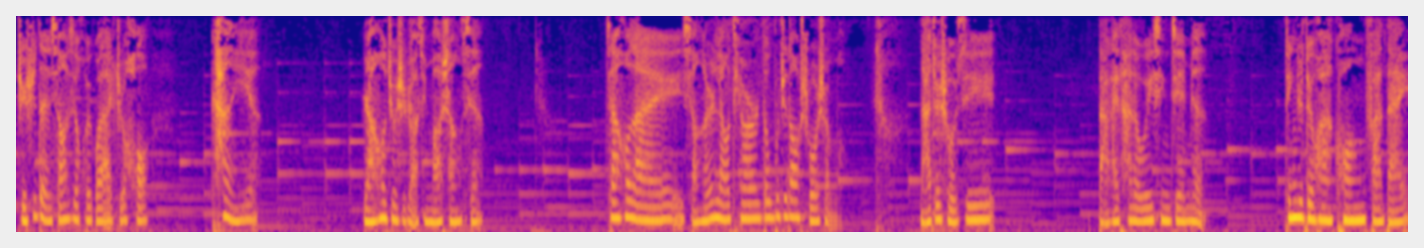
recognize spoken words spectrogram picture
只是等消息回过来之后，看一眼，然后就是表情包上线。再后来想和人聊天都不知道说什么，拿着手机。打开他的微信界面，盯着对话框发呆。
